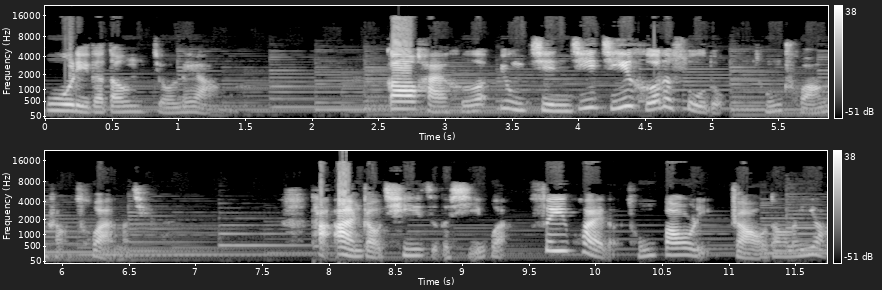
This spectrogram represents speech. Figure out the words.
屋里的灯就亮了。高海河用紧急集合的速度从床上窜了起来。他按照妻子的习惯，飞快地从包里找到了药，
